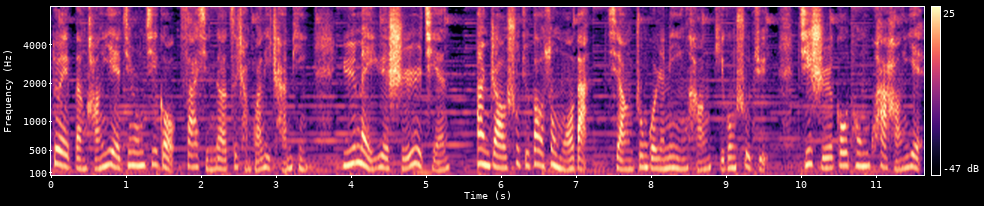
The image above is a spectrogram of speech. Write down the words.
对本行业金融机构发行的资产管理产品，于每月十日前，按照数据报送模板向中国人民银行提供数据，及时沟通跨行业、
